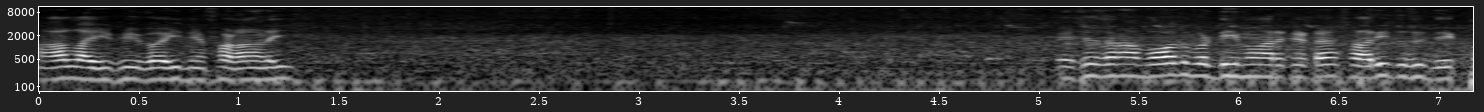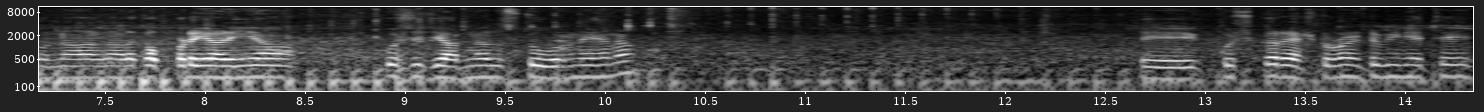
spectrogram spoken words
ਆਹ ਲਾਈ ਹੋਈ ਬਾਈ ਨੇ ਫਲਾਂ ਵਾਲੀ। ਇਸੇ ਤਰ੍ਹਾਂ ਬਹੁਤ ਵੱਡੀ ਮਾਰਕੀਟ ਹੈ, ਸਾਰੀ ਤੁਸੀਂ ਦੇਖੋ ਨਾਲ ਨਾਲ ਕੱਪੜੇ ਵਾਲੀਆਂ ਕੁਝ ਜਰਨਲ ਸਟੋਰ ਨੇ, ਹਨਾ। ਤੇ ਕੁਝ ਕੁ ਰੈਸਟੋਰੈਂਟ ਵੀ ਨੇ ਇੱਥੇ।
